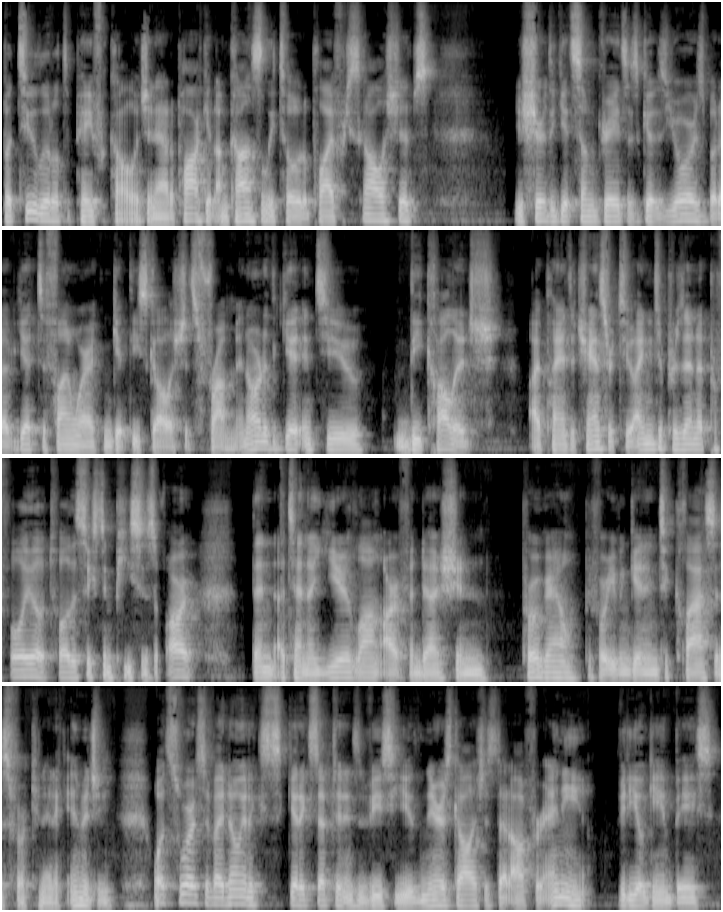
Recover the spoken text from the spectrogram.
but too little to pay for college and out of pocket. I'm constantly told apply for scholarships. You're sure to get some grades as good as yours, but I've yet to find where I can get these scholarships from. In order to get into the college I plan to transfer to. I need to present a portfolio of 12 to 16 pieces of art, then attend a year long art foundation program before even getting into classes for kinetic imaging. What's worse, if I don't get accepted into VCU, the nearest colleges that offer any video game based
